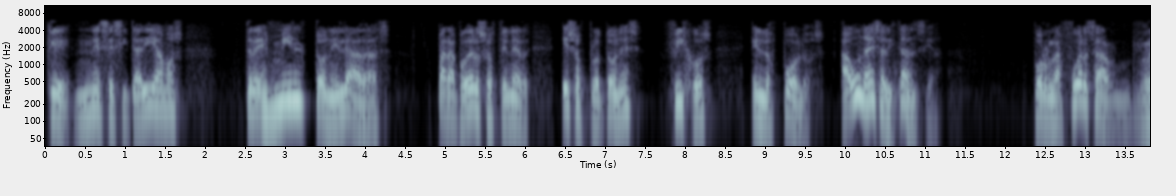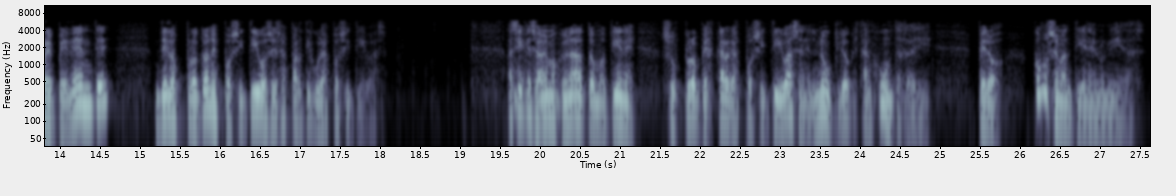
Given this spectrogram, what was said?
que necesitaríamos 3.000 toneladas para poder sostener esos protones fijos en los polos, aún a esa distancia, por la fuerza repelente de los protones positivos, esas partículas positivas. Así que sabemos que un átomo tiene sus propias cargas positivas en el núcleo, que están juntas allí. Pero, ¿cómo se mantienen unidas?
